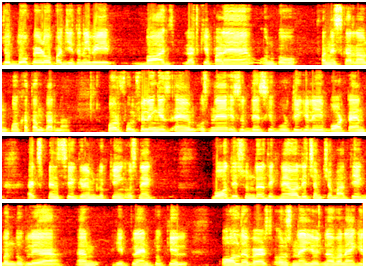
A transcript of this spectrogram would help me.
जो दो पेड़ों पर जितनी भी बाज लटके पड़े हैं, उनको फनिश करना, उनको ख़त्म करना। फॉर फुलफिलिंग इज़ एम उसने इस उद्देश्य की पूर्ति के लिए bought and expensive grim looking उसने बहुत ही सुंदर दिखने वाली चमचमाती एक बंदूक ले आया। And he plan to kill all the bats और उसने योजना बनाई कि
